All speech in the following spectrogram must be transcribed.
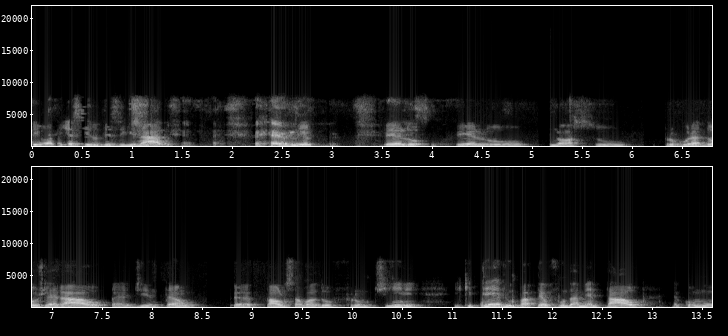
eu havia sido designado é, pelo, pelo, pelo nosso procurador-geral eh, de então, eh, Paulo Salvador Frontini, e que teve um papel fundamental, eh, como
